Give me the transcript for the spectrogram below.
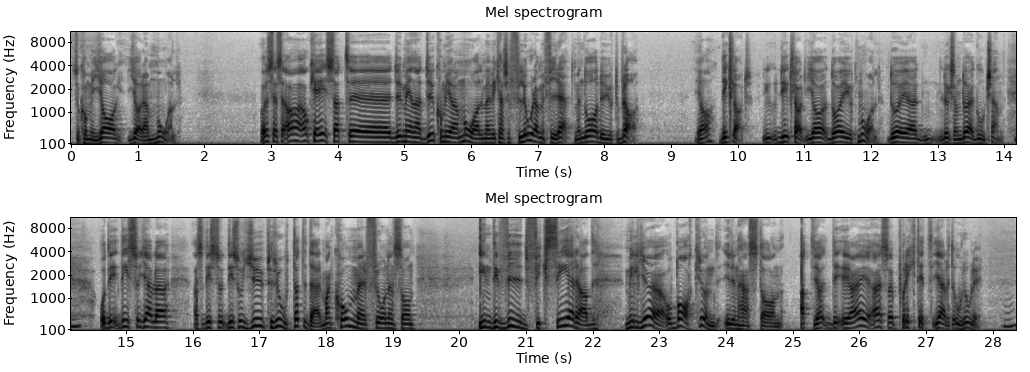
så kommer jag göra mål. Och då säger jag så ah, okej, okay, så att eh, du menar att du kommer göra mål men vi kanske förlorar med 4-1, men då har du gjort det bra. Ja, det är klart. Det är klart, jag, då har jag gjort mål. Då är jag, liksom, då är jag godkänd. Mm. Och det, det, är så jävla, alltså det är så, det är så djupt rotat det där. Man kommer från en sån individfixerad miljö och bakgrund i den här stan. Att jag, det, jag är alltså på riktigt jävligt orolig. Mm.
